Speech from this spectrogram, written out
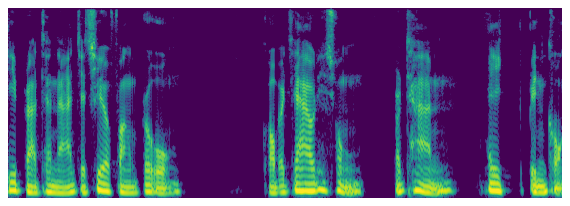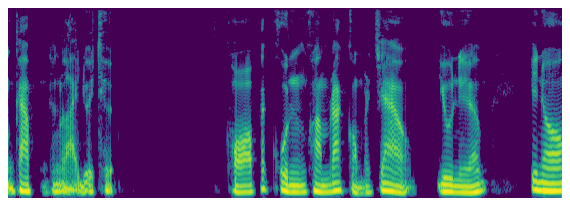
ที่ปรารถนาจะเชื่อฟังพระองค์ ขอพระเจ้าได้ทรงประทานให้เป็นของข้าพงทั้งหลายด้วยเถิด ขอพระคุณความรักของพระเจ้า อยู่เหนือพี่น้อง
